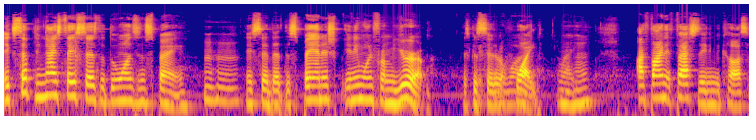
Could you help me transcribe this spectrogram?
Except the United States says that the ones in Spain, they said that the Spanish, anyone from Europe, is considered white. Right. Mhm. I find it fascinating because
